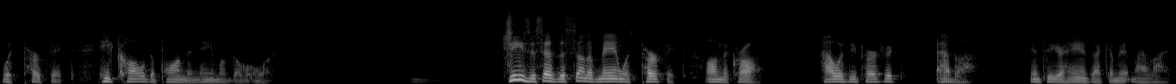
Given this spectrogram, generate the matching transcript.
was perfect. He called upon the name of the Lord. Jesus, as the Son of Man, was perfect on the cross. How was he perfect? Abba, into your hands I commit my life.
